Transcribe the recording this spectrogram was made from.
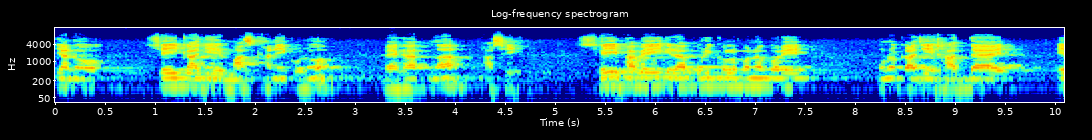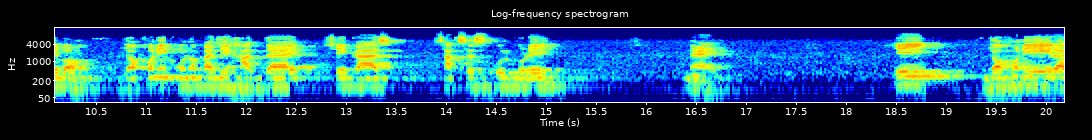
যেন সেই কাজের মাঝখানে কোনো ব্যাঘাত না আসে। সেইভাবেই এরা পরিকল্পনা করে কোনো কাজে হাত দেয় এবং যখনই কোনো কাজে হাত দেয় সে কাজ সাকসেসফুল করে নেয়। এই যখনই এরা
